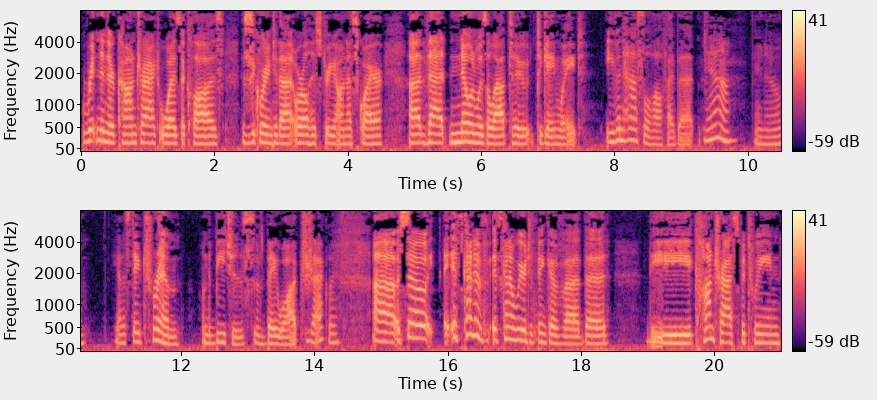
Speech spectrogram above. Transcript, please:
written in their contract was a clause, this is according to that oral history on Esquire, uh, that no one was allowed to, to gain weight. Even Hasselhoff, I bet. Yeah. You know, you gotta stay trim on the beaches of Baywatch. Exactly. Uh, so it's kind of it's kind of weird to think of uh, the the contrast between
